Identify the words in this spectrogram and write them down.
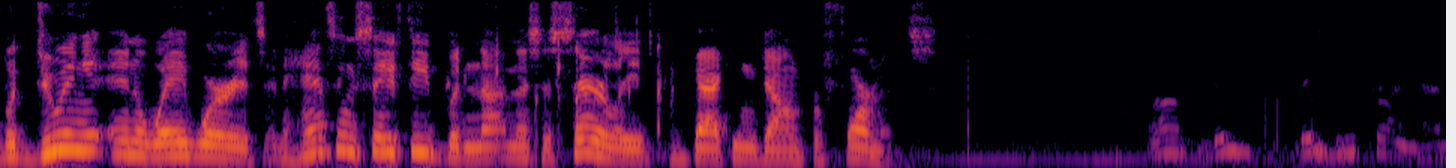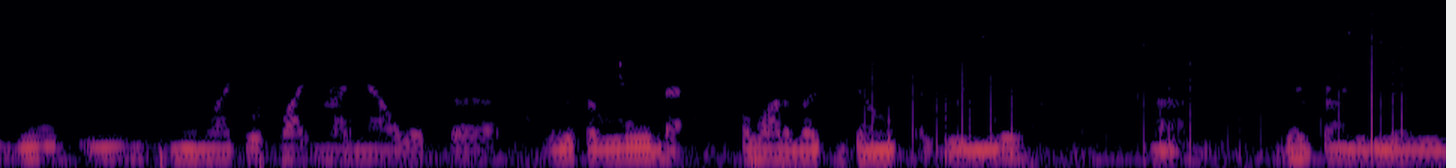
but doing it in a way where it's enhancing safety but not necessarily backing down performance Um, they they do try and add rules in. I mean, like we're fighting right now with uh, with a rule that a lot of us don't agree with. Um, they're trying to do everything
